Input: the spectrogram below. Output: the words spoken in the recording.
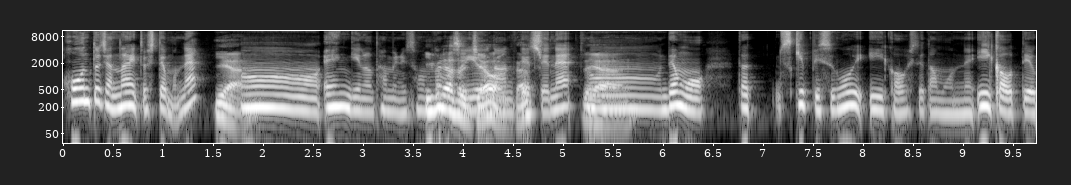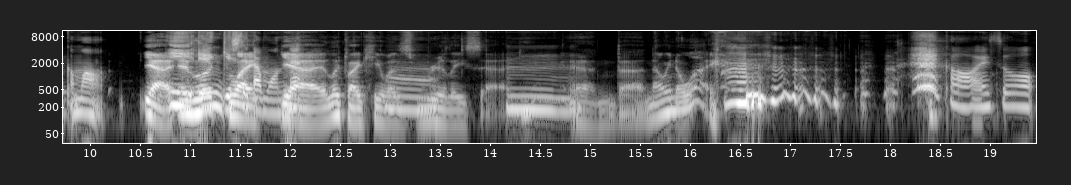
本当じゃないとしてもね。 yeah." うん、演技のためにそんな Even こ as と a 言うなんて言ってね。 joke, that's- うん、でも、だ スキッピーすごいいい顔してたもんね。いい顔っていうかまあ、 Yeah, 이 it looked演技して like たもんね。 yeah, it looked like he was really sad, and uh, now we know why. かわいそ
